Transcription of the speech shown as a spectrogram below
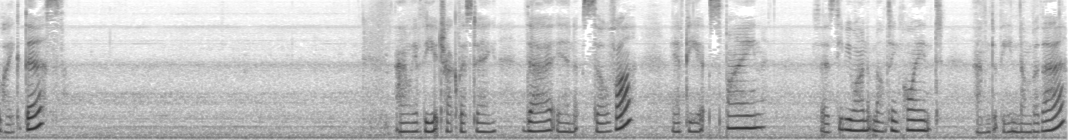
like this. And we have the track listing there in silver. We have the spine says ZB1 melting point and the number there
